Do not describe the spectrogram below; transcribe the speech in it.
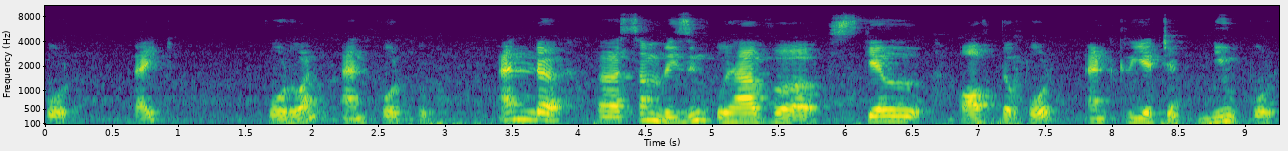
port right? Port 1 and port 2 and uh, uh, some reason we have uh, scale of the port and create a new port.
